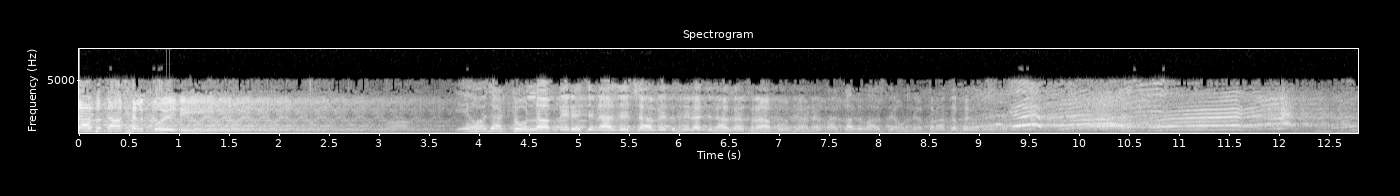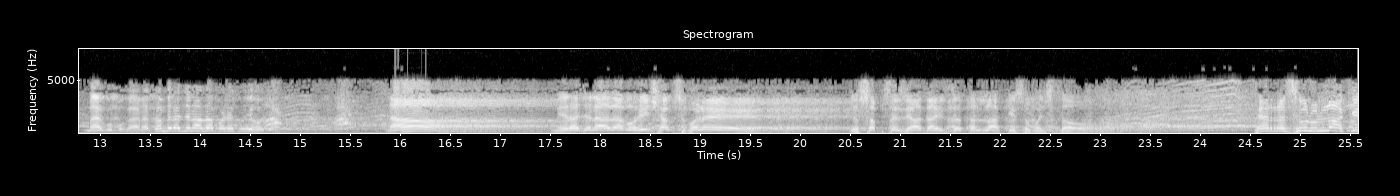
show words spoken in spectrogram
رب داخل کوئی نہیں۔ یہو جا ٹولا میرے جنازے چاہے تو میرا جنازہ خراب ہو جانا میں کد واسطے آنے پر دفے میں کو پکا رہا تھا میرا جنازہ پڑے کوئی ہو جائے نا میرا جنازہ وہی شخص پڑے جو سب سے زیادہ عزت اللہ کی سمجھتا ہو۔ پھر رسول اللہ کی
